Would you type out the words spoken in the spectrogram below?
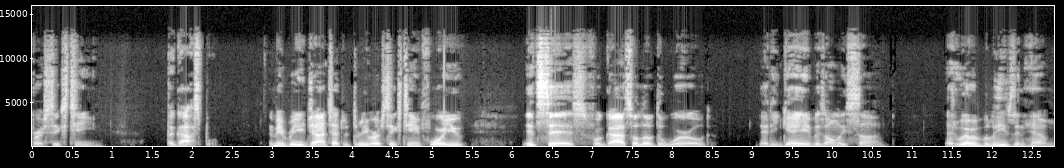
verse 16, the gospel. Let me read John chapter 3, verse 16 for you. It says, For God so loved the world that he gave his only Son, that whoever believes in him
